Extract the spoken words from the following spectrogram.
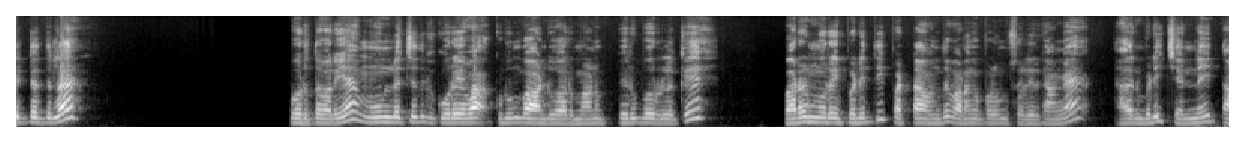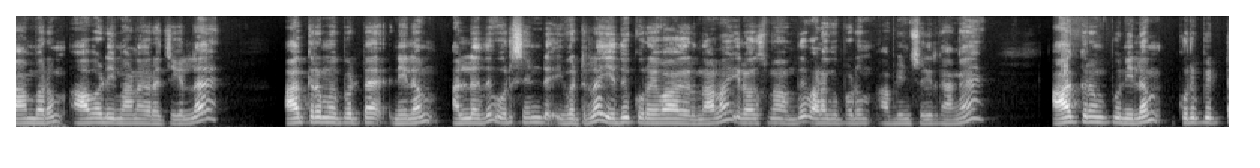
திட்டத்தில் பொறுத்தவரைய மூணு லட்சத்துக்கு குறைவாக குடும்ப ஆண்டு வருமானம் பெறுபவர்களுக்கு வரன்முறைப்படுத்தி பட்டா வந்து வழங்கப்படும் சொல்லியிருக்காங்க. அதன்படி சென்னை தாம்பரம் ஆவடி மாநகராட்சிகளில் ஆக்கிரமிப்பட்ட நிலம் அல்லது ஒரு சென்ட் இவற்றில் எது குறைவாக இருந்தாலும் இலவசமாக வந்து வழங்கப்படும் அப்படின்னு சொல்லியிருக்காங்க. ஆக்கிரமிப்பு நிலம் குறிப்பிட்ட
